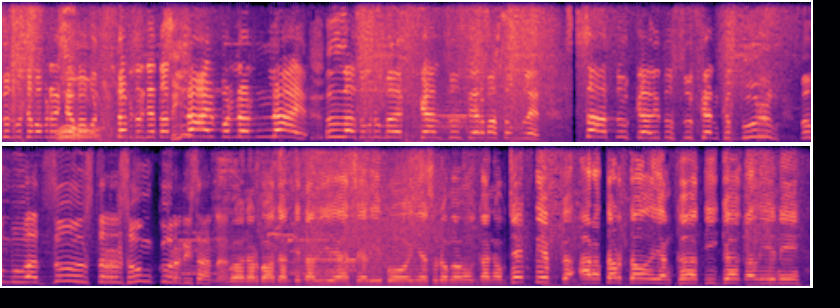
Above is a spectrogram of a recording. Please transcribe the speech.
Zeus mencoba menarik Oh. siapa pun. Tapi ternyata See? Nine benar Nine. Langsung menemukan Zeus di arah bottom lane. Satu kali tusukan ke burung membuat Zeus tersungkur di sana. Benar banget dan kita lihat Sally Boy-nya sudah melakukan objektif ke arah Turtle yang ketiga kali ini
